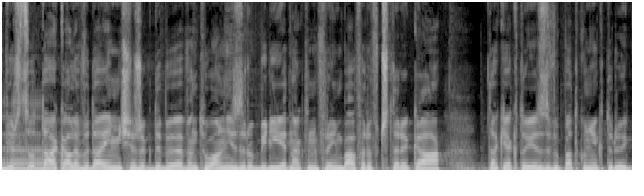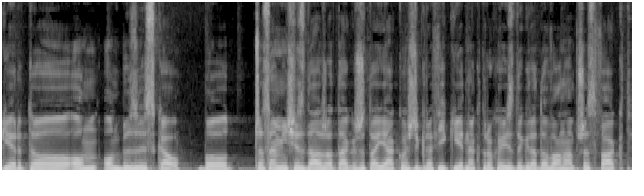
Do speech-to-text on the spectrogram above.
Wiesz co, e, tak, ale wydaje mi się, że gdyby ewentualnie zrobili jednak ten frame buffer w 4K, tak jak to jest w wypadku niektórych gier, to on, on by zyskał, bo czasami się zdarza tak, że ta jakość grafiki jednak trochę jest degradowana przez fakt,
